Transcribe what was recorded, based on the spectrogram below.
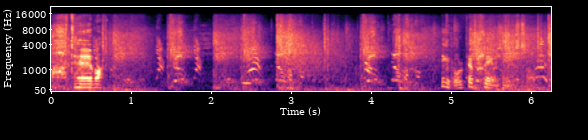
아, 대박. 이게 롤백 프레임 생겼어.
